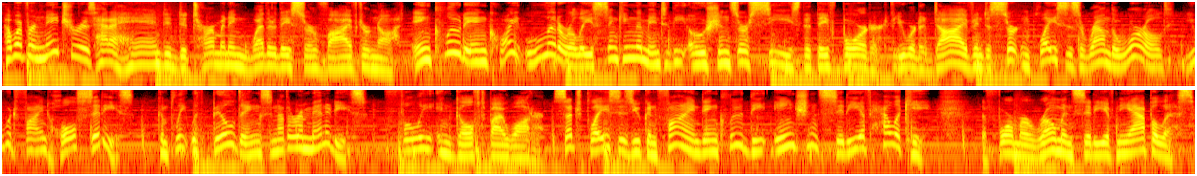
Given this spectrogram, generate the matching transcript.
However, nature has had a hand in determining whether they survived or not, including quite literally sinking them into the oceans or seas that they've bordered. If you were to dive into certain places around the world, you would find whole cities, complete with buildings and other amenities, fully engulfed by water. Such places you can find include the ancient city of Helike, the former Roman city of Neapolis,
